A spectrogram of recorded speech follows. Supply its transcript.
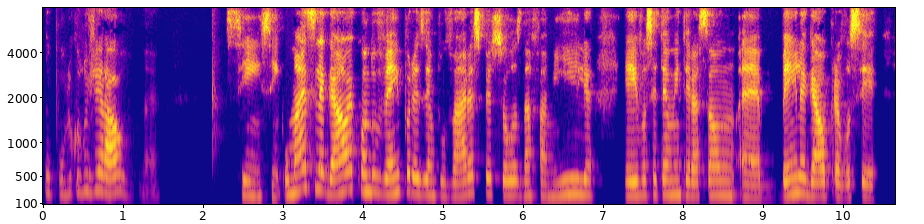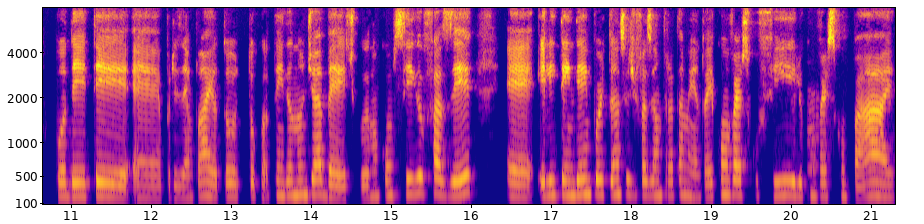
o público no geral, né? Sim, sim. O mais legal é quando vem, por exemplo, várias pessoas da família, e aí você tem uma interação é, bem legal para você poder ter, é, por exemplo, ah, eu tô, tô atendendo um diabético, eu não consigo fazer é, ele entender a importância de fazer um tratamento. Aí converso com o filho, converso com o pai,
